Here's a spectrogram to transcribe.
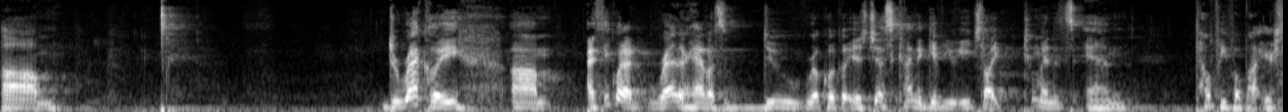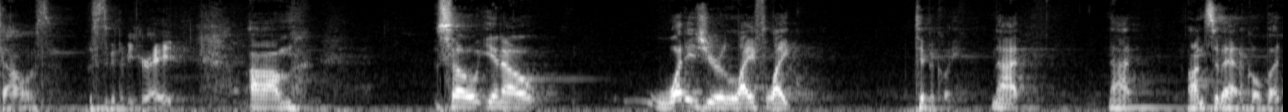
Um, directly, um, I think what I'd rather have us do real quickly is just kind of give you each like two minutes and tell people about yourselves. This is going to be great. Um, so, you know, what is your life like typically? Not, not on sabbatical, but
